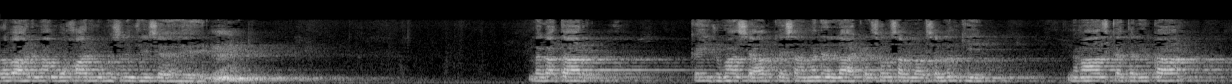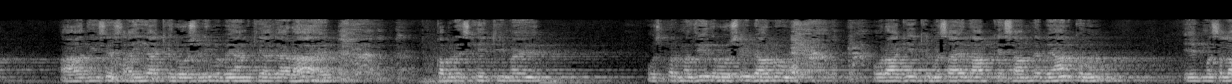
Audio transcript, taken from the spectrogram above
رواه الإمام بخاری ومسلم في صحيحه. لگاتار کئی جمعہ سے آپ کے سامنے اللہ کے رسول صلی اللہ علیہ وسلم کی نماز کا طریقہ، احادیث صحیحہ کی روشنی میں بیان کیا جا رہا ہے۔ قبل اس کے کہ میں اس پر مزید روشنی ڈالوں اور آگے کے مسائل آپ کے سامنے بیان کروں۔ ایک مسئلہ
